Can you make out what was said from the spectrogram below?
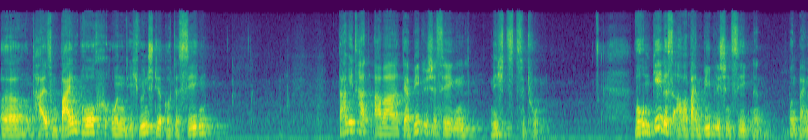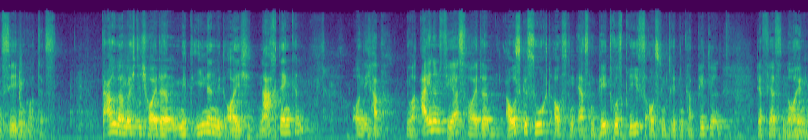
äh, und Hals- und Beinbruch und ich wünsche dir Gottes Segen. Damit hat aber der biblische Segen nichts zu tun. Worum geht es aber beim biblischen Segnen und beim Segen Gottes? Darüber möchte ich heute mit Ihnen, mit euch nachdenken und ich habe nur einen Vers heute ausgesucht aus dem ersten Petrusbrief, aus dem dritten Kapitel, der Vers 9.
